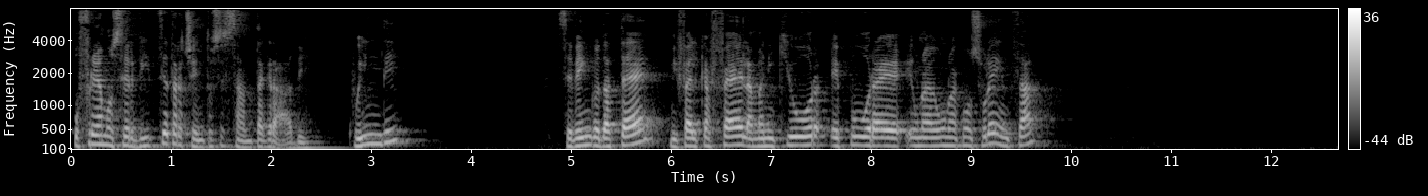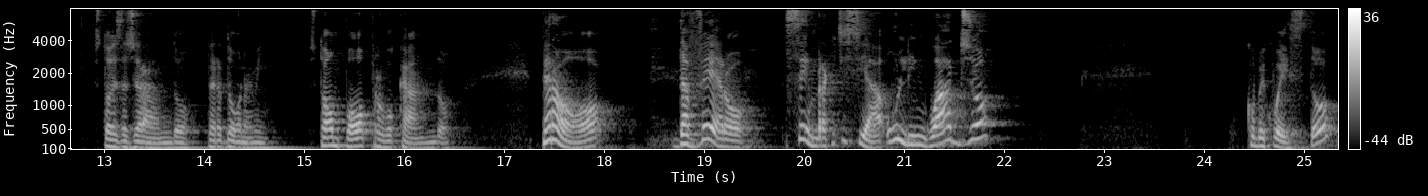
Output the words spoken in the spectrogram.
offriamo servizi a 360 gradi. Quindi, se vengo da te, mi fai il caffè, la manicure eppure una, una consulenza? Sto esagerando, perdonami sto un po' provocando. Però davvero sembra che ci sia un linguaggio come questo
